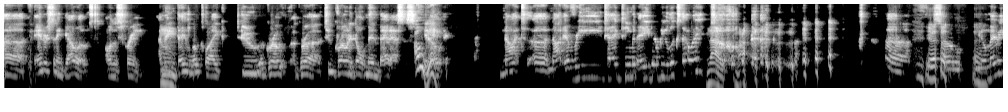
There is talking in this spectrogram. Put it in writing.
uh, Anderson and Gallows on the screen, I mean, they look like two grow, uh, two grown adult men badasses. Oh, you yeah. know? Not uh, not every tag team in AEW looks that way. No. So, uh, yeah. so you know maybe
